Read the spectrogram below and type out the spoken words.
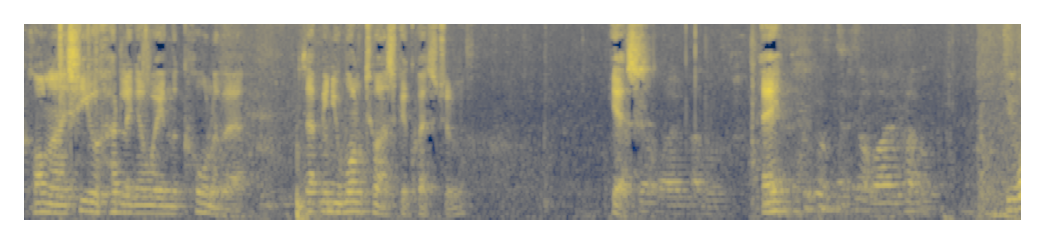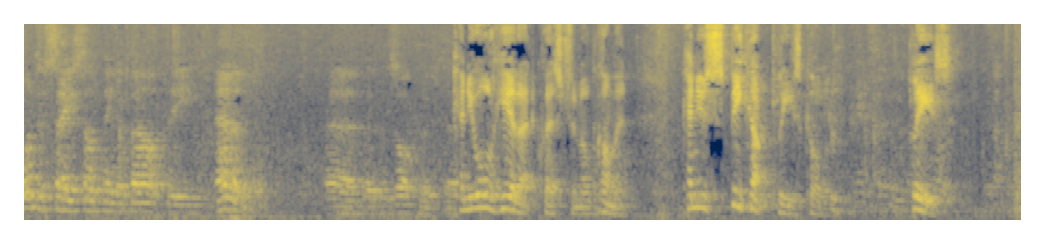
Colin, I see you huddling away in the corner there. Does that mean you want to ask a question? Yes. Eh? Do you want to say something about the animal uh, that was offered? Uh, Can you all hear that question or comment? Can you speak up, please, Colin? Please. Do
